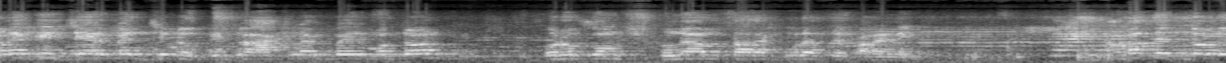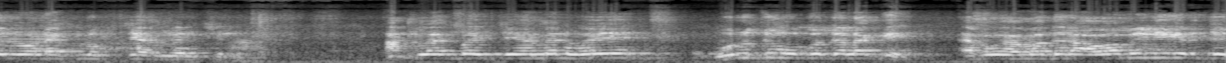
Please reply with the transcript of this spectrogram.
অনেকেই চেয়ারম্যান ছিল, কিন্তু আকলাক ভাইয়ের মতন ওরকম সুনাম তারা কুড়াতে পারেনি। আমাদের দলের অনেক লোক চেয়ারম্যান ছিল। আকলাক চেয়ারম্যান হয়ে বুরুজং উপজেলাকে এবং আমাদের আওয়ামী লীগের যে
